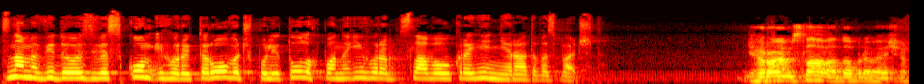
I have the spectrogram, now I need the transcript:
З нами відеозв'язком Ігор Рейтерович, політолог. Пане Ігоре, слава Україні! Рада вас бачити. Героям слава, добрий вечір.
